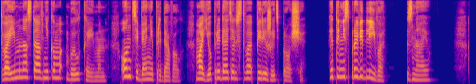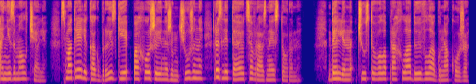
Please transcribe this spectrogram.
Твоим наставником был Кейман. Он тебя не предавал. Мое предательство пережить проще. Это несправедливо. Знаю. Они замолчали, смотрели, как брызги, похожие на жемчужины, разлетаются в разные стороны. Деллин чувствовала прохладу и влагу на коже,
